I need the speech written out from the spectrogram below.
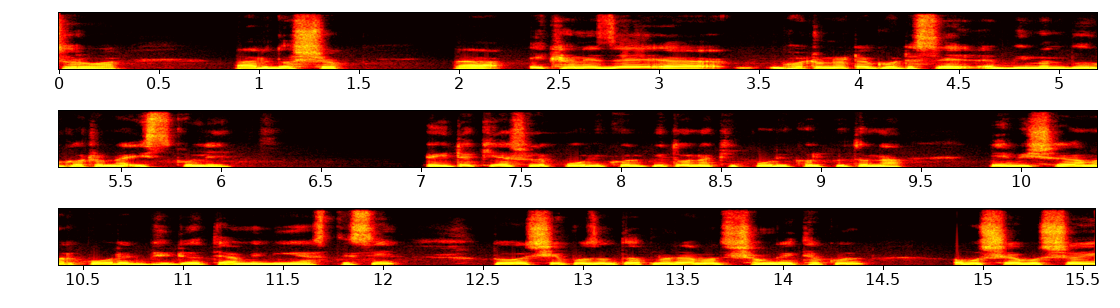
সরোয়ার। আর দর্শক এখানে যে ঘটনাটা ঘটেছে, বিমান দুর্ঘটনা স্কুলে, এইটা কি আসলে পরিকল্পিত নাকি পরিকল্পিত না? এ বিষয়ে আমার পরের ভিডিওতে আমি নিয়ে আসতেছি। তো সে পর্যন্ত আপনারা আমার সঙ্গেই থাকুন। অবশ্যই অবশ্যই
